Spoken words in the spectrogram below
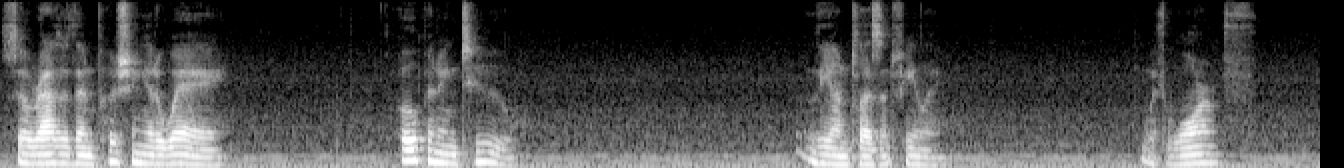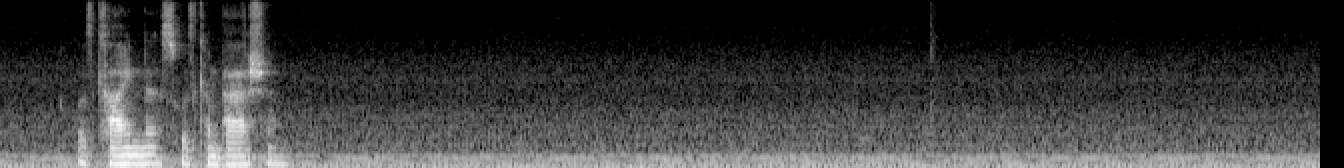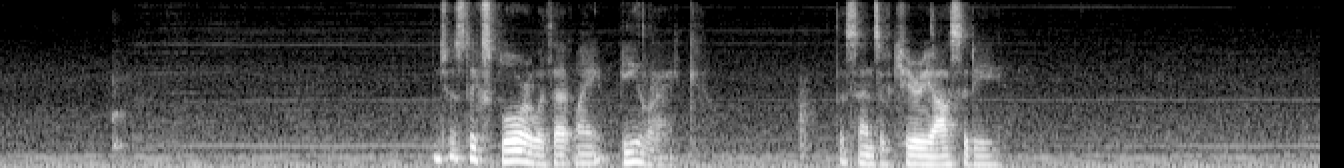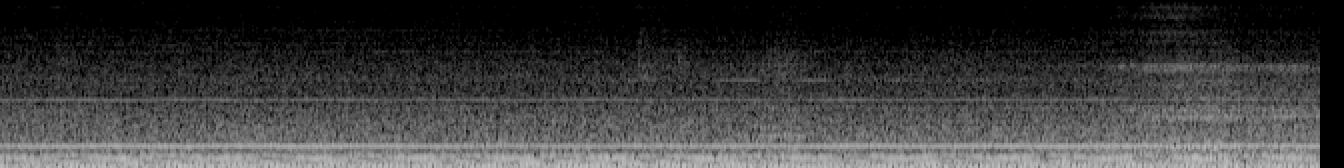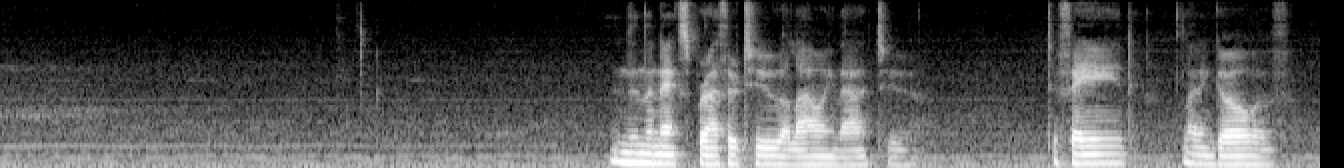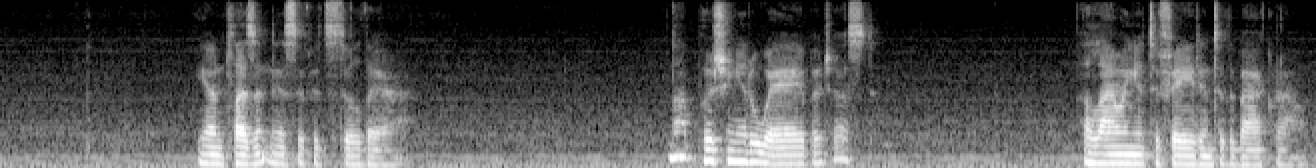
So rather than pushing it away, opening to the unpleasant feeling with warmth, with kindness, with compassion. just explore what that might be like. The sense of curiosity. And then the next breath or two, allowing that to, to fade, letting go of the unpleasantness if it's still there. Not pushing it away, but just allowing it to fade into the background.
